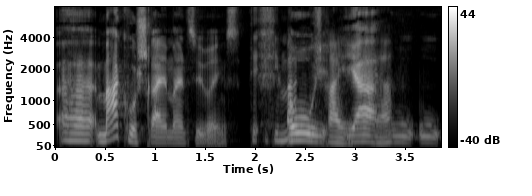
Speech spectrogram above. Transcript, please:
Äh, Marco Schreil meinst du übrigens? Die- die Marco oh, Schreil, Ja, ja. Uh, uh.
